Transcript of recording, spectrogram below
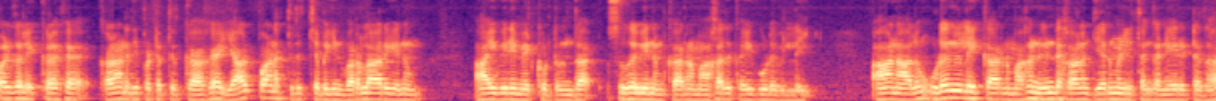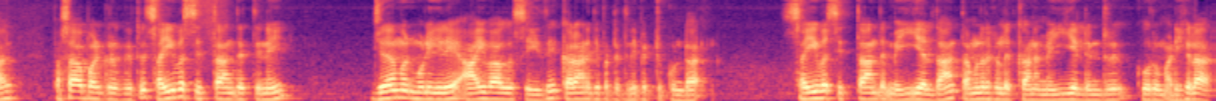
பல்கலைக்கழக கலாநிதி பட்டத்திற்காக யாழ்ப்பாண திருச்சபையின் வரலாறு எனும் ஆய்வினை மேற்கொண்டிருந்தார். சுகவீனம் காரணமாக அது கைகூடவில்லை. ஆனாலும் உடல்நிலை காரணமாக நீண்ட காலம் ஜெர்மனியில் தங்க நேரிட்டதால் பசாவு பல்கலைக்கழகத்தில் சைவ சித்தாந்தத்தினை ஜெர்மன் மொழியிலே ஆய்வாக செய்து கலாநிதி பட்டத்தினை பெற்றுக்கொண்டார் சைவ சித்தாந்த மெய்யியல் தான் தமிழர்களுக்கான மெய்யியல் என்று கூறும் அடிகளார்.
